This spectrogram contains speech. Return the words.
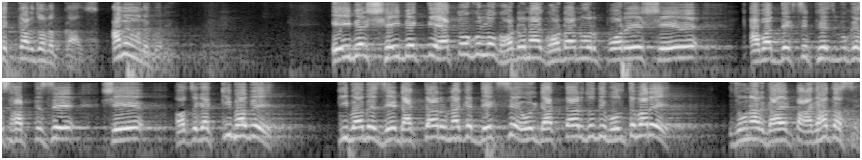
নেককারজনক কাজ, আমি মনে করি। এইবার সেই ব্যক্তি এতগুলো ঘটনা ঘটানোর পরে সে আবার দেখছি ফেসবুকে ছাড়তেছে, সে হচ্ছে কীভাবে কীভাবে যে ডাক্তার ওনাকে দেখছে, ওই ডাক্তার যদি বলতে পারে যে ওনার গায়ে একটা আঘাত আছে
